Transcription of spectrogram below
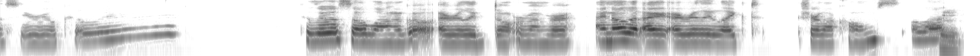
a serial killer. Because it was so long ago, I really don't remember. I know that I, I really liked Sherlock Holmes a lot Mm.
